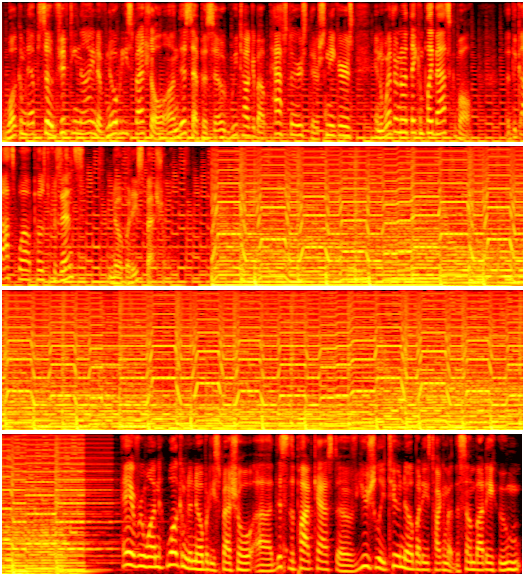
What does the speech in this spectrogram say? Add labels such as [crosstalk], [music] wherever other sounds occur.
Welcome to episode 59 of Nobody Special. On this episode, we talk about pastors, their sneakers, and whether or not they can play basketball. The Gospel Outpost presents Nobody Special. Everyone, welcome to Nobody Special. Uh, this is a podcast of usually two nobodies talking about the somebody who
